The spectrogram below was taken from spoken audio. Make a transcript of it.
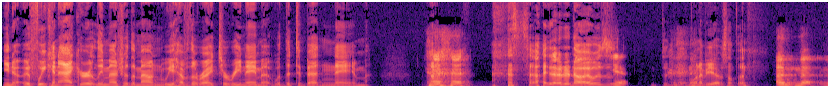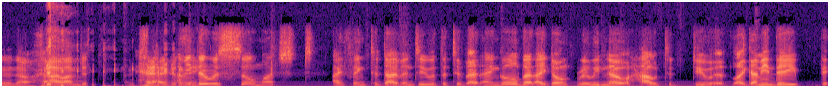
you know, if we can accurately measure the mountain, we have the right to rename it with the Tibetan name. so I, I don't know. I was. Yeah. Did one of you have something? Uh, no, no, no. I, I'm just. I'm just I mean, saying. there was so much, t- I think, to dive into with the Tibet angle that I don't really know how to do it. Like, I mean, they, they,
